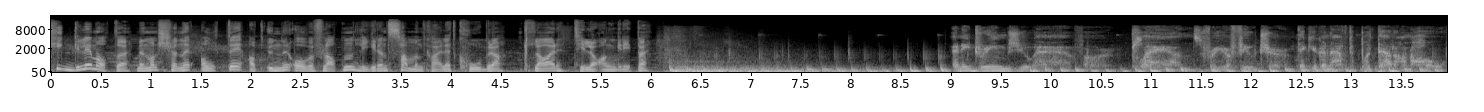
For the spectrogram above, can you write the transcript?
hyggelig måte, men man skjønner alltid at under overflaten ligger en sammenkveilet kobra, klar til å angripe. Any dreams you have or plans for your future, I think you're going to have to put that on hold.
